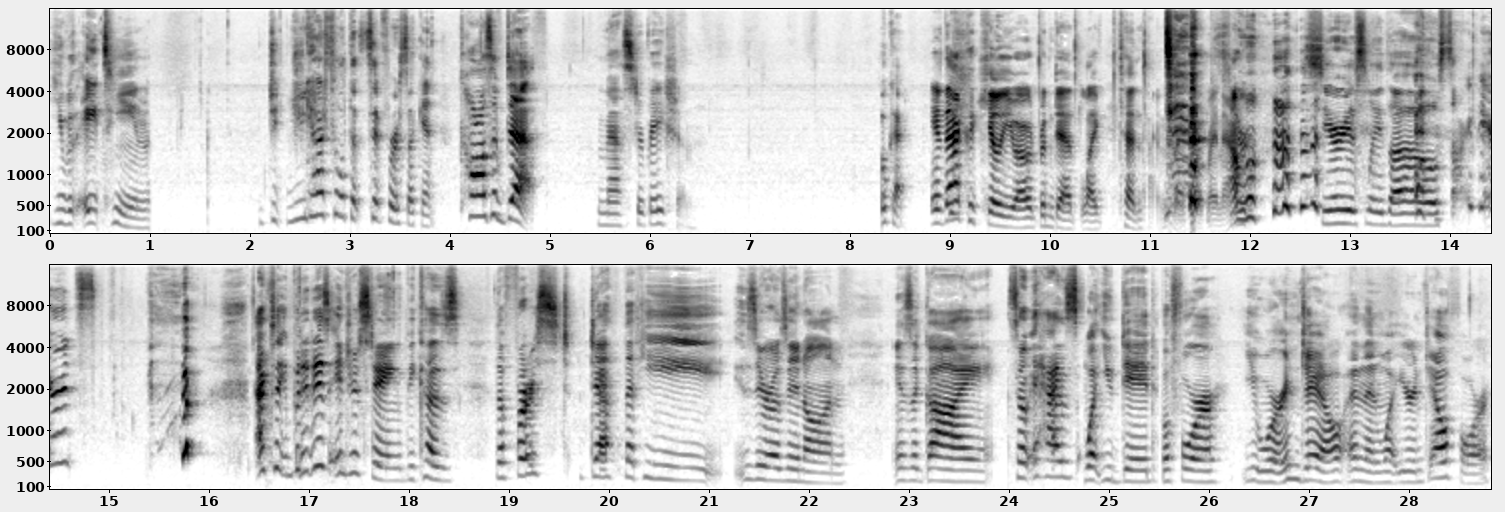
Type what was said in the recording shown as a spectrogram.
he was eighteen. Do, you have to let that sit for a second. Cause of death. Masturbation. Okay. If that could kill you, I would have been dead like ten times over by now. Seriously though. Sorry, parents. Actually, but it is interesting because the first death that he zeroes in on is a guy. So it has what you did before you were in jail and then what you're in jail for.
